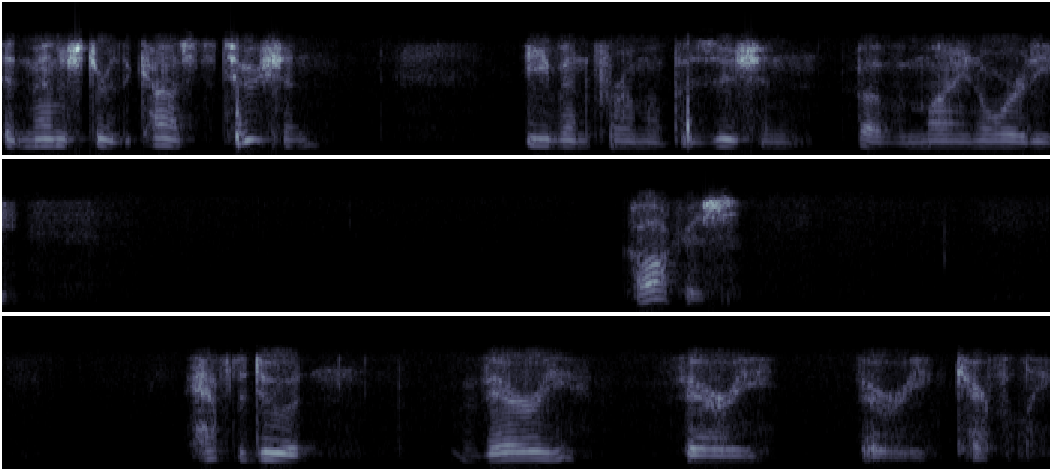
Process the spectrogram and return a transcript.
administer the Constitution, even from a position of a minority caucus, have to do it very, very, very carefully.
